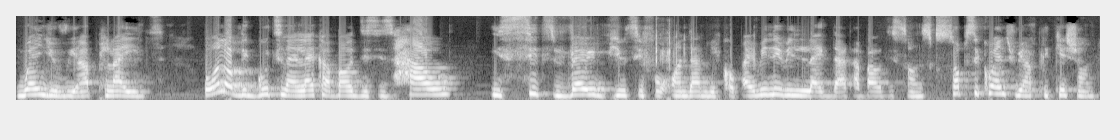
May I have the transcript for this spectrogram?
when you reapply it. But one of the good thing i like about this is how it sits very beautiful under makeup. I really really like that about this sunscreen subsequent reapplication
